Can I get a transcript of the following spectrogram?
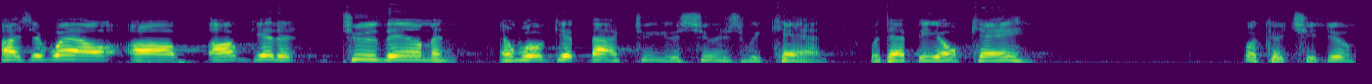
I said, Well, uh, I'll get it to them and, and we'll get back to you as soon as we can. Would that be okay? What could she do?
